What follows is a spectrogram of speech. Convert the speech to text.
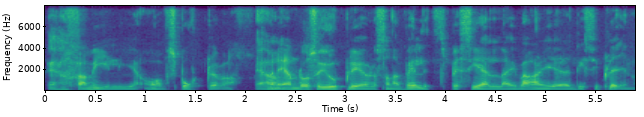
ja. familj av sporter. Va? Ja. Men ändå så är upplevelserna väldigt speciella i varje disciplin.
